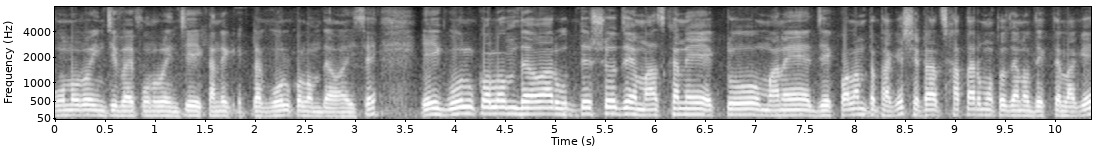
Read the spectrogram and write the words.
পনেরো ইঞ্চি বাই পনেরো ইঞ্চি এখানে একটা গোল কলম দেওয়া হয়েছে। এই গোল কলম দেওয়ার উদ্দেশ্য যে মাঝখানে একটু মানে যে কলমটা থাকে সেটা ছাতার মতো যেন দেখতে লাগে,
